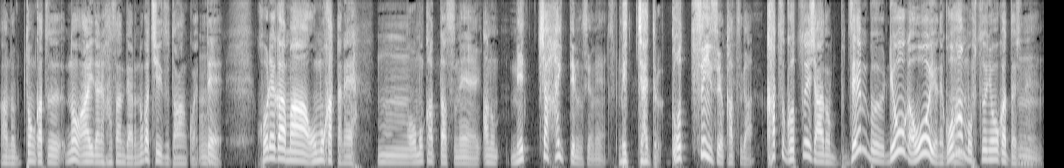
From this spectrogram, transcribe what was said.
あの、とんかつの間に挟んであるのがチーズとあんこやって、うこれがまあ重かったね。うーん、重かったっすね。あの、めっちゃ入ってるんですよね。めっちゃ入ってる。ごっついんすよ、カツが。かつごっついし、あの、全部量が多いよね。ご飯も普通に多かったしね。うん。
